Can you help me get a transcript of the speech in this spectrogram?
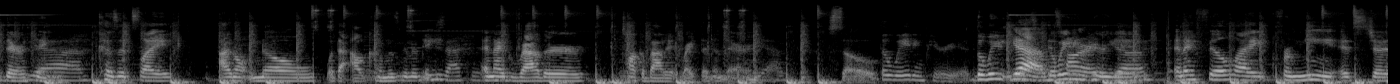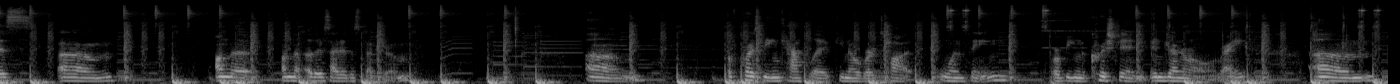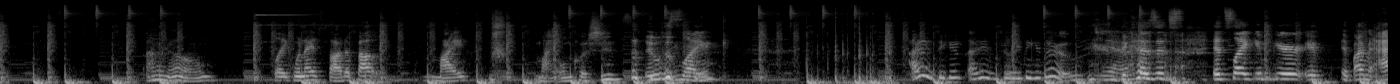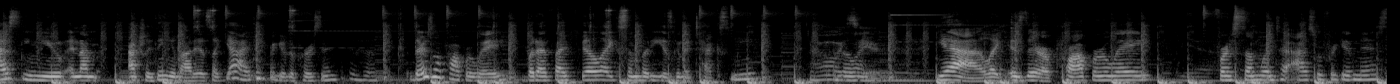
their thing because it's like I don't know what the outcome is gonna be, Exactly. and I'd rather talk about it right then and there. yeah, So the waiting period. the wait, yeah, It's- the it's waiting hard, period, yeah. and I feel like for me, it's just um, on the on the other side of the spectrum. Um, of course, being Catholic, you know, we're taught one thing, or being a Christian in general, right? Um, I don't know. Like when I thought about my my own questions, it was like I didn't think it. I didn't really think it through Yeah. because it's it's like if you're if if I'm asking you and I'm actually thinking about it, it's like yeah, I can forgive the person. Mhm. There's no proper way, but if I feel like somebody is gonna text me, Oh, I see. like- yeah, like is there a proper way. For someone to ask for forgiveness?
